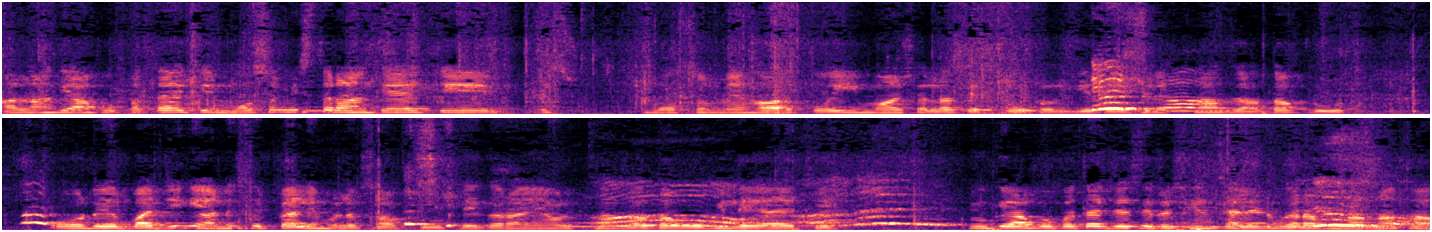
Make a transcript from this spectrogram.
हालाँकि आपको पता है कि मौसम इस तरह का है कि इस मौसम में हर कोई माशाल्लाह से फ्रूट और ये देख लें इतना ज़्यादा फ्रूट और बाजी के आने से पहले मतलब साफ़ फ्रूट लेकर आए हैं और इतना ज़्यादा वो भी ले आए थे। क्योंकि आपको पता है जैसे रशियन सैलेड वगैरह बनाना था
